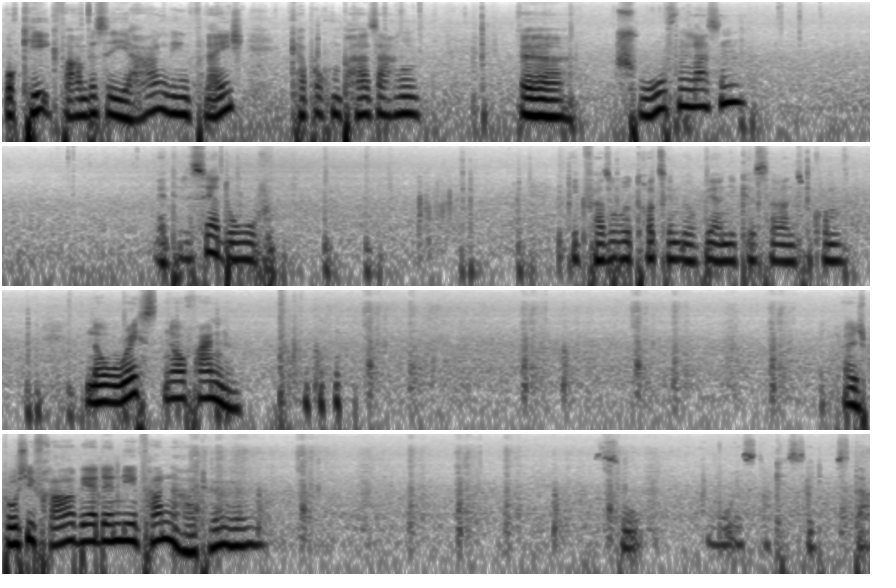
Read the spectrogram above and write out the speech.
Okay, ich war ein bisschen jagen wegen Fleisch. Ich habe auch ein paar Sachen äh, schwufen lassen. Ja, das ist ja doof. Ich versuche trotzdem irgendwie an die Kiste ranzukommen. No risk, no fun. Ich bloß die Frage, wer denn den Fun hat. so, wo ist die Kiste? Die ist da.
